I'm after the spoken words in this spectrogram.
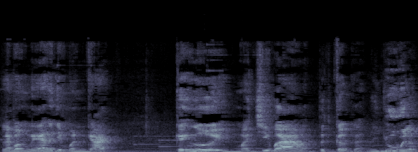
Là ơn né là giùm mình cái cái người mà chia ba mà tích cực á nó vui lắm.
